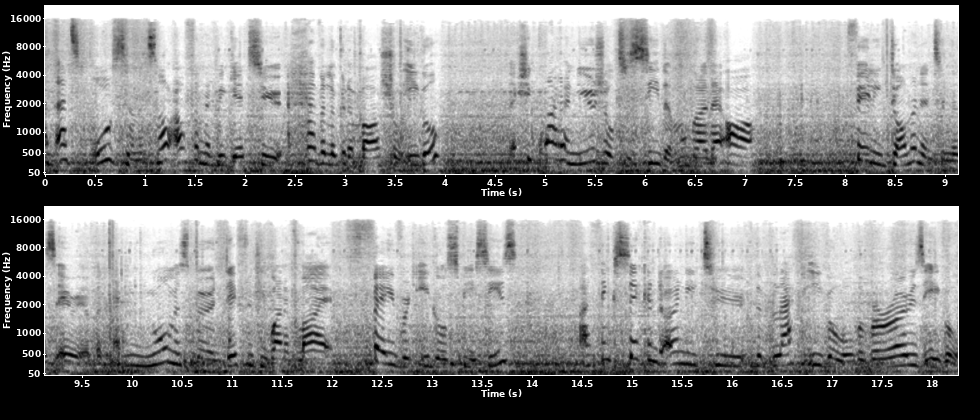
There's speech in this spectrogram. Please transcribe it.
And that's awesome. It's not often that we get to have a look at a martial eagle. It's actually quite unusual to see them, although they are fairly dominant in this area. But an enormous bird, definitely one of my favorite eagle species. I think second only to the black eagle or the Verreaux's eagle,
